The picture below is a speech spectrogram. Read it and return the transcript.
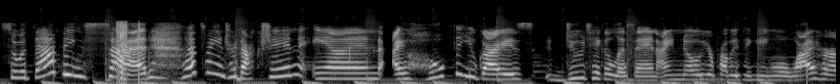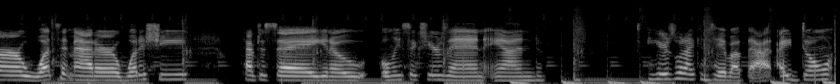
So, with that being said, that's my introduction, and I hope that you guys do take a listen. I know you're probably thinking, well, why her? What's it matter? What does she have to say? You know, only six years in, and here's what I can say about that. I don't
